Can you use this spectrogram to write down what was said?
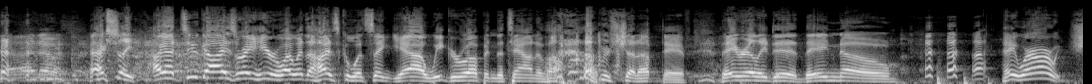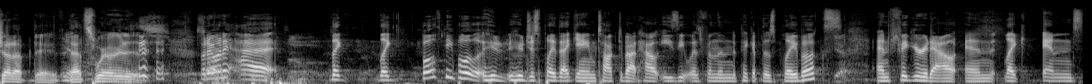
yeah, I know. Actually, I got two guys right here who I went to high school with saying, "Yeah, we grew up in the town of." Shut up, Dave. They really did. They know. hey, where are we? Shut up, Dave. That's where it is. but I want to uh, like both people who who just played that game talked about how easy it was for them to pick up those playbooks and figure it out and like and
